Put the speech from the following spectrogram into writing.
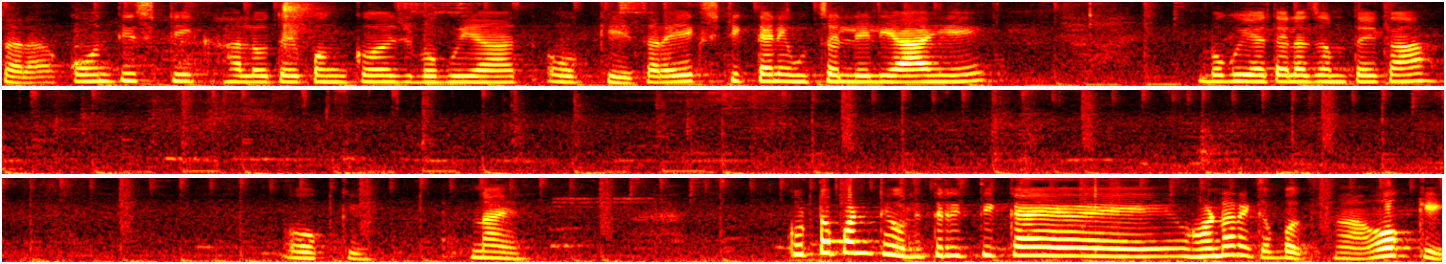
चला कोणती स्टिक हलवतोय पंकज? बघूयात. ओके चला एक स्टिक त्याने उचललेली आहे. बघूया त्याला जमतंय का? ओके नाही कुठं पण ठेवली तरी ती काय होणार आहे का? बघ. हां ओके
